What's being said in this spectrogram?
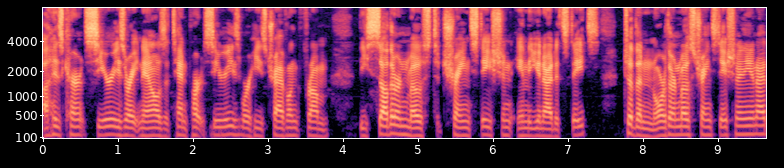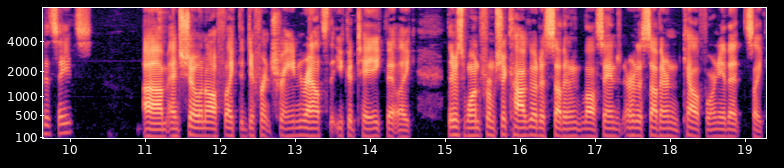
Uh, his current series right now is a 10 part series where he's traveling from the southernmost train station in the United States to the northernmost train station in the United States. Um, and showing off like the different train routes that you could take that like there's one from Chicago to southern Los Angeles or to southern California that's like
